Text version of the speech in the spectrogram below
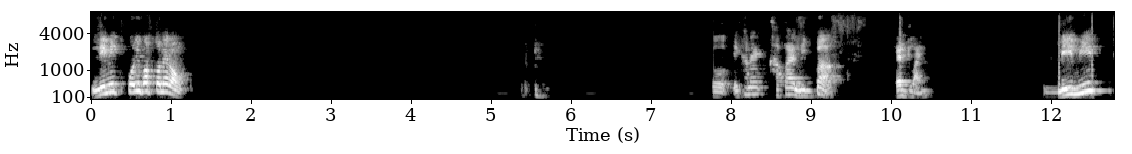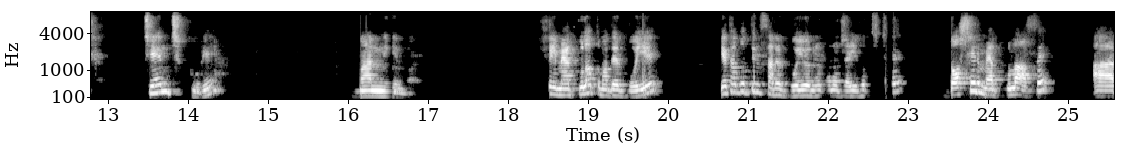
লিমিট পরিবর্তনের অঙ্ক। তো এখানে খাতায় লিখবা হেডলাইন লিমিট চেঞ্জ করে মান নির্ণয়। সেই ম্যাথগুলো তোমাদের বইয়ে কেতাবুদ্দিন স্যারের বই অনুযায়ী হচ্ছে। দশের ম্যাথগুলো আছে, আর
